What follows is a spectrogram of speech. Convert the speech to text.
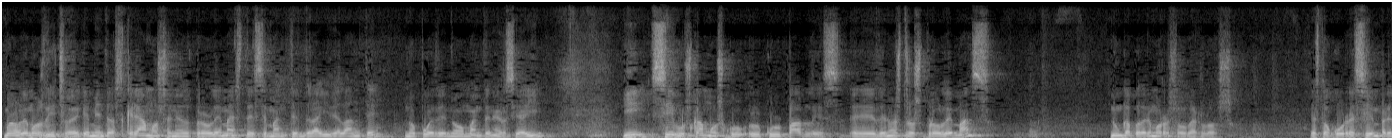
Bueno, lo hemos dicho, ¿eh? que mientras creamos en el problema, este se mantendrá ahí delante, no puede no mantenerse ahí. Y si buscamos culpables eh, de nuestros problemas, nunca podremos resolverlos. Esto ocurre siempre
